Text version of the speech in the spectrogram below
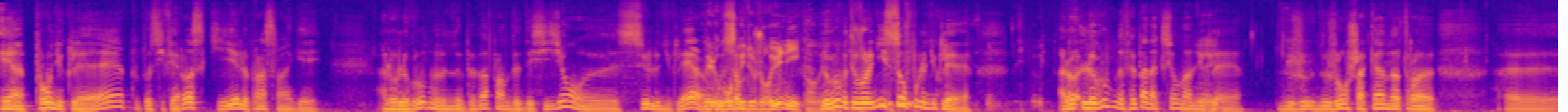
et un pro-nucléaire tout aussi féroce qui est le prince Ringuet. Alors le groupe ne, peut pas prendre de décision euh, sur le nucléaire. Mais le groupe est toujours uni quand même. Le groupe est toujours uni, sauf pour le nucléaire. Alors le groupe ne fait pas d'action dans le nucléaire. Nous, jouons chacun notre, euh,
